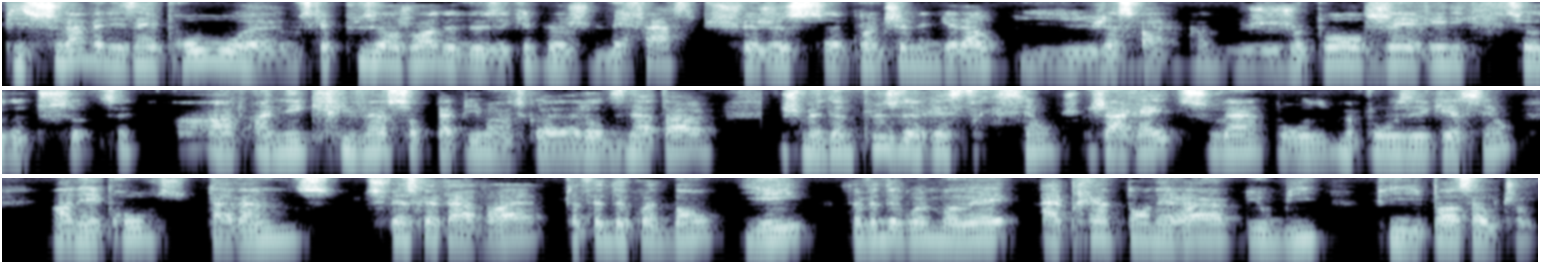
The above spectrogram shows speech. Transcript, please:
Puis souvent, ben, les impros euh, où il y a plusieurs joueurs de deux équipes, là, je m'efface, puis je fais juste euh, punch in and get out, puis je faire. Comme je, je veux pas gérer l'écriture de tout ça. En, en, écrivant sur papier, ben, en tout cas à l'ordinateur, je me donne plus de restrictions. J'arrête souvent pour me poser des questions. En impro, tu t'avances, tu fais ce que tu as à faire, tu as fait de quoi de bon, yeah, tu as fait de quoi de mauvais, apprends de ton erreur, puis oublie, puis passe à autre chose.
